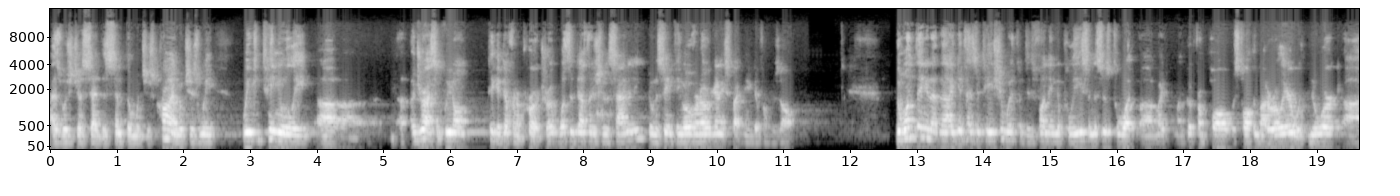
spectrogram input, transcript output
as was just said, the symptom, which is crime, which is we, we continually uh, address if we don't take a different approach, right? What's the definition of insanity? Doing the same thing over and over again, expecting a different result. The one thing that, I give hesitation with with defunding the police, and this is to what uh, my, my good friend Paul was talking about earlier with Newark, uh,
